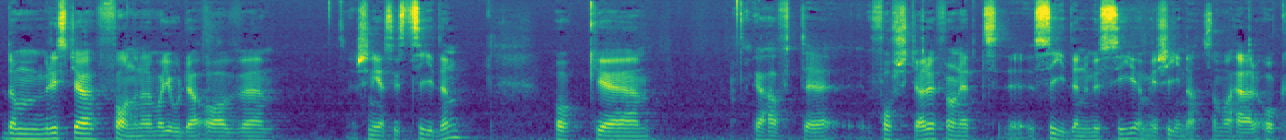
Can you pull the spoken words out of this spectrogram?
de ryska fanorna var gjorda av eh, kinesiskt siden och eh, vi har haft forskare från ett sidenmuseum i Kina som var här och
